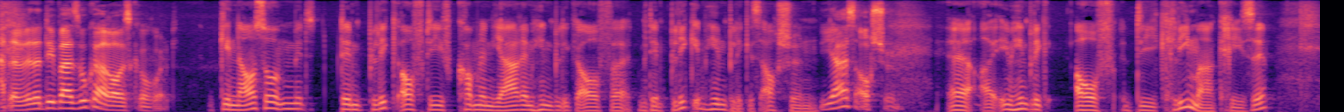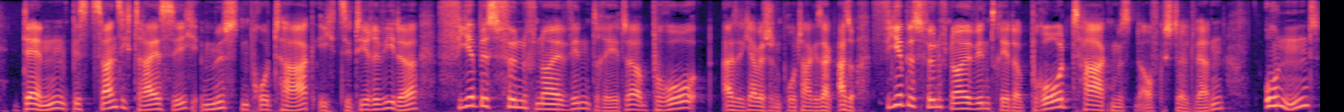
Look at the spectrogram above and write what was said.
hat er wieder die Bazooka rausgeholt. Genauso mit dem Blick auf die kommenden Jahre im Hinblick auf, äh, mit dem Blick im Hinblick ist auch schön. Ja, ist auch schön. äh, im Hinblick auf die Klimakrise. Denn bis 2030 müssten pro Tag, ich zitiere wieder, vier bis fünf neue Windräder pro, also ich habe ja schon pro Tag gesagt, also vier bis fünf neue Windräder pro Tag müssten aufgestellt werden und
